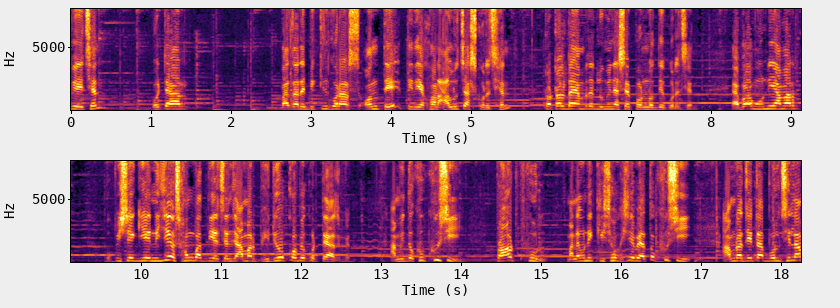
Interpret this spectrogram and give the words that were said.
পেয়েছেন। ওইটার বাজারে বিক্রি করার অন্তে তিনি এখন আলু চাষ করেছেন। টোটালটাই আমাদের লুমিনাসের পণ্য দিয়ে করেছেন। এবং উনি আমার অফিসে গিয়ে নিজেও সংবাদ দিয়েছেন যে আমার ভিডিও কবে করতে আসবেন। আমি তো খুব খুশি প্রাউডফুল মানে উনি কৃষক হিসেবে এত খুশি আমরা যেটা বলছিলাম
